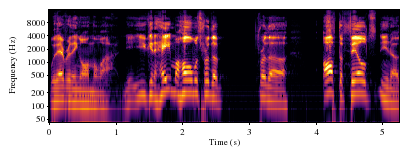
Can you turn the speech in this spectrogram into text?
with everything on the line. You, you can hate Mahomes for the for the off the field, you know,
